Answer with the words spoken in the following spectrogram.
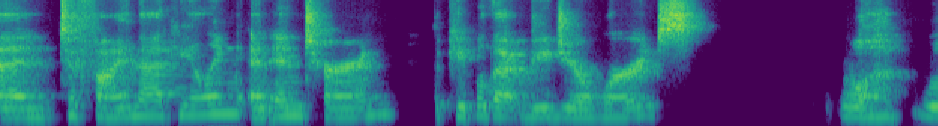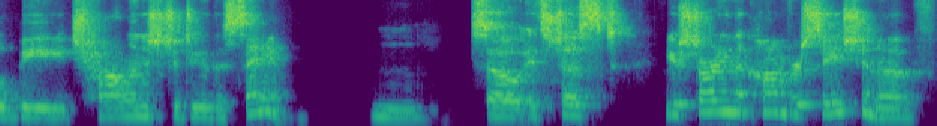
and to find that healing and in turn the people that read your words will will be challenged to do the same. Mm. so it's just you're starting the conversation of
